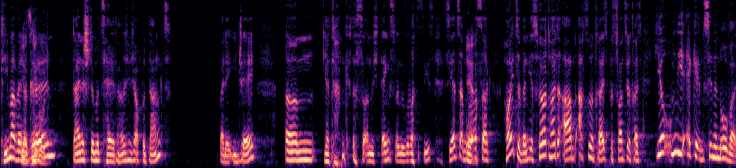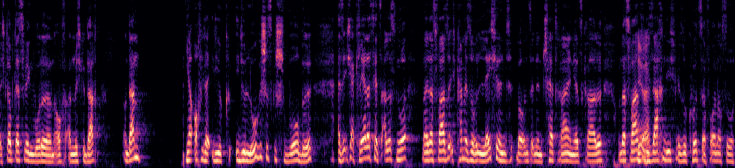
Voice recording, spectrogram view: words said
Klimawende Ja, Köln, deine Stimme zählt. Da habe ich mich auch bedankt bei der EJ. Ähm, ja, danke, dass du an mich denkst, wenn du sowas siehst. Ist jetzt am. Donnerstag, heute, wenn ihr es hört, heute Abend 18.30 bis 20.30 hier um die Ecke im Cine Nova. Ich glaube, deswegen wurde dann auch an mich gedacht. Und dann ja auch wieder ideo ideologisches Geschwurbel. Also ich erkläre das jetzt alles nur, weil das war so, ich kam mir so lächelnd bei uns in den Chat rein jetzt gerade und das waren so Ja. die Sachen, die ich mir so kurz davor noch so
